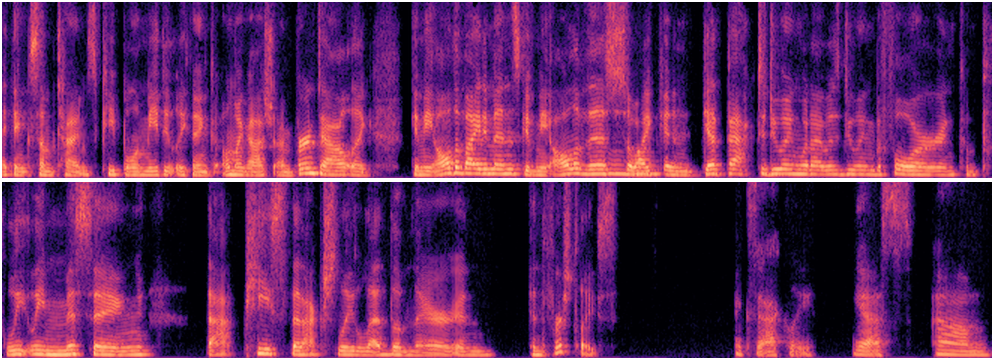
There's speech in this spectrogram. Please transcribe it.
I think sometimes people immediately think, oh my gosh, I'm burnt out. Like, give me all the vitamins, give me all of this mm-hmm. so I mm-hmm. can get back to doing what I was doing before and completely missing that piece that actually led them there in in the first place. Exactly. Yes. Um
